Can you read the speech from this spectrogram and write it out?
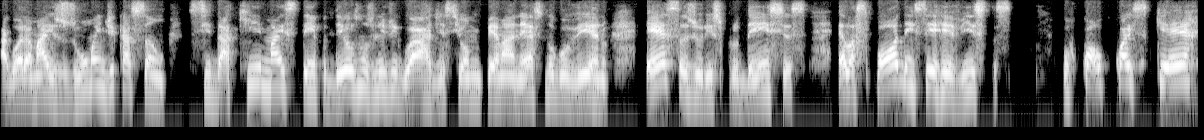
agora mais uma indicação. Se daqui mais tempo, Deus nos livre e guarde, esse homem permanece no governo, essas jurisprudências, elas podem ser revistas por qual, quaisquer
